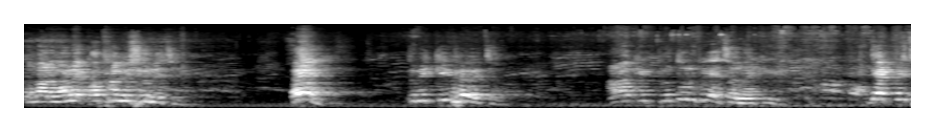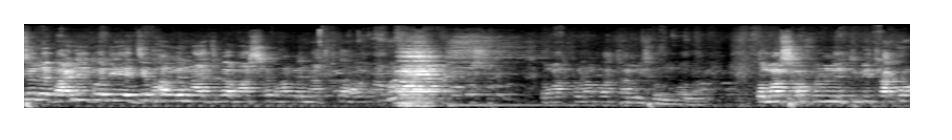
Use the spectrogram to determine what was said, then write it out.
তোমার মনে কথা আমি শুনেছি। এই তুমি কি ভেবেছো? আমাকে পুতুল পেয়েছ নাকি? যে পিছনে বাড়ি গলিয়ে যেভাবে নাচবে আমার সেভাবে নাচতে হবে। তোমার কোনো কথা আমি শুনব না। তোমার স্বপ্ন নিয়ে তুমি থাকো।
